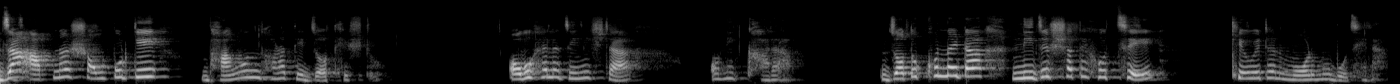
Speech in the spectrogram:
যা আপনার সম্পর্কে ভাঙন ধরাতে যথেষ্ট। অবহেলা জিনিসটা অনেক খারাপ। যতক্ষণ না এটা নিজের সাথে হচ্ছে, কেউ এটার মর্ম বোঝে না।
